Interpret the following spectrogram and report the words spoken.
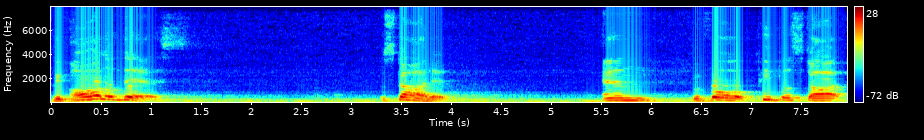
When all of this started, and before people start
